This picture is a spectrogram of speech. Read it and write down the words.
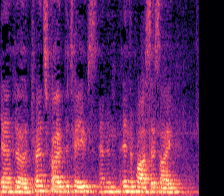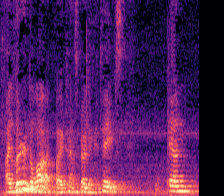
and uh, transcribe the tapes. And in, in the process, I, I learned a lot by transcribing the tapes. And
